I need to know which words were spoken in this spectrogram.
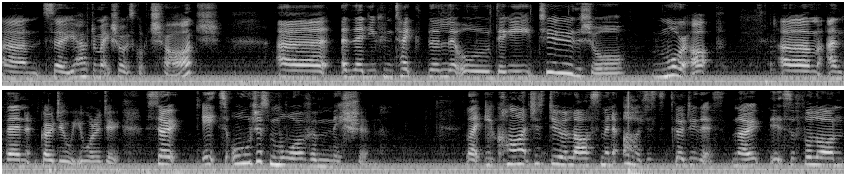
um, so you have to make sure it's got charge, uh, and then you can take the little dinghy to the shore, moor it up, um, and then go do what you want to do. So it's all just more of a mission. Like you can't just do a last minute. Oh, just go do this. No, it's a full on.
